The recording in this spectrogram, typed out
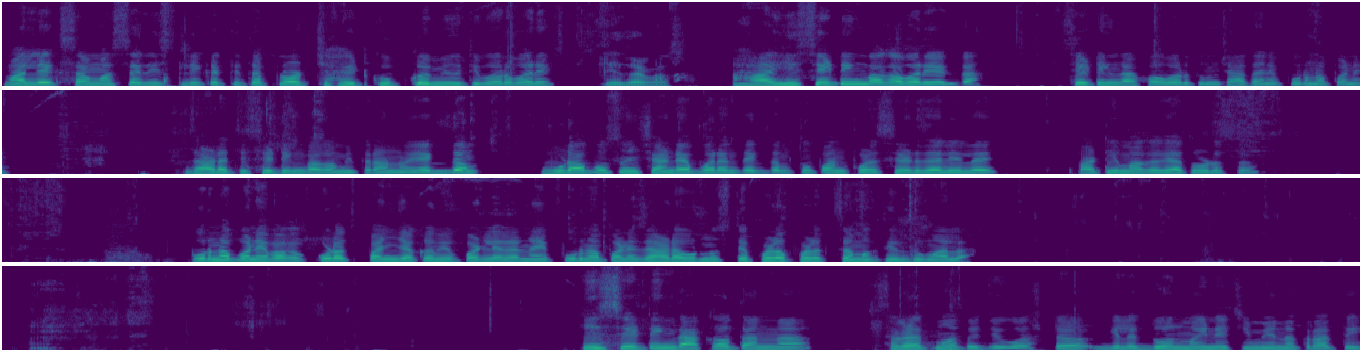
मला एक समस्या दिसली की तिथं प्लॉटची हाईट खूप कमी होती बरोबर आहे. हे. हा ही सेटिंग बघा बरं एकदा. सेटिंग दाखवा बरं तुमच्या हाताने पूर्णपणे. झाडाची सेटिंग बघा मित्रांनो एकदम बुडापासून शांड्यापर्यंत एकदम तुफान फळ सेट झालेलं आहे. पाठीमागं घ्या थोडंसं. पूर्णपणे बघा कुठंच पंजा कमी पडलेला नाही. पूर्णपणे झाडावर नुसते फळफळत चमकतील तुम्हाला. ही सेटिंग दाखवताना सगळ्यात महत्वाची गोष्ट गेल्या दोन महिन्याची मेहनत राहते.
